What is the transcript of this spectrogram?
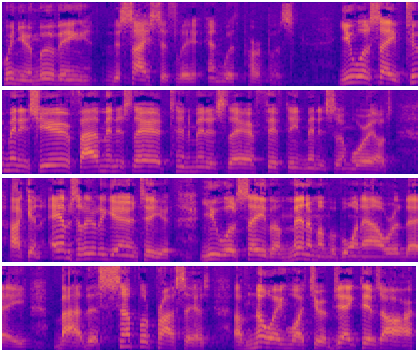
when you're moving decisively and with purpose. You will save two minutes here, five minutes there, ten minutes there, fifteen minutes somewhere else. I can absolutely guarantee you, you will save a minimum of one hour a day by this simple process of knowing what your objectives are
